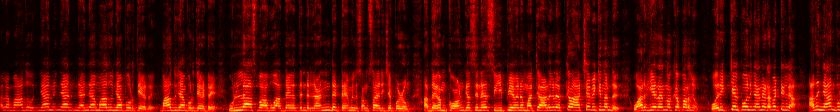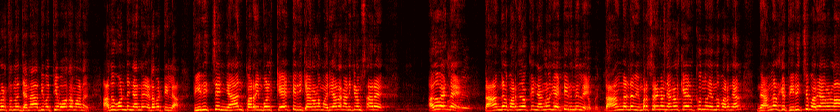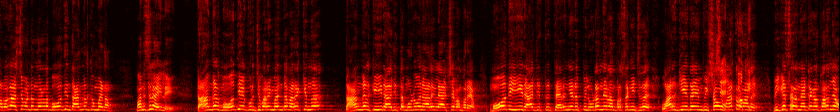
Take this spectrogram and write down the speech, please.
അല്ല മാധു ഞാൻ ഞാൻ ഞാൻ ഞാൻ മാധു ഞാൻ പൂർത്തിയാകട്ടെ. മാധു ഞാൻ പൂർത്തിയാകട്ടെ. ഉല്ലാസ് ബാബു അദ്ദേഹത്തിന്റെ രണ്ട് ടേമിൽ സംസാരിച്ചപ്പോഴും അദ്ദേഹം കോൺഗ്രസിനെ സി പി എമ്മിനെ മറ്റു ആളുകളെ ഒക്കെ ആക്ഷേപിക്കുന്നുണ്ട്. വർഗീയത എന്നൊക്കെ പറഞ്ഞു. ഒരിക്കൽ പോലും ഞാൻ ഇടപെട്ടില്ല. അത് ഞാൻ പുലർത്തുന്ന ജനാധിപത്യ ബോധമാണ്. അതുകൊണ്ട് ഞാൻ ഇടപെട്ടില്ല. തിരിച്ച് ഞാൻ പറയുമ്പോൾ കേട്ടിരിക്കാനുള്ള മര്യാദ കാണിക്കണം സാറേ. അത് വേണ്ടേ? താങ്കൾ പറഞ്ഞതൊക്കെ ഞങ്ങൾ കേട്ടിരുന്നില്ലേ? താങ്കളുടെ വിമർശനങ്ങൾ ഞങ്ങൾ കേൾക്കുന്നു എന്ന് പറഞ്ഞാൽ ഞങ്ങൾക്ക് തിരിച്ചു പറയാനുള്ള അവകാശമുണ്ടെന്നുള്ള ബോധ്യം താങ്കൾക്കും വേണം. മനസ്സിലായില്ലേ? താങ്കൾ മോദിയെ കുറിച്ച് പറയുമ്പോൾ എന്താ വരയ്ക്കുന്നത്? താങ്കൾക്ക് ഈ രാജ്യത്തെ മുഴുവൻ ആളുകളെ ആക്ഷേപം പറയാം. മോദി ഈ രാജ്യത്ത് തെരഞ്ഞെടുപ്പിൽ ഉടനീളം പ്രസംഗിച്ചത് വർഗീയതയും വിഷവും മാത്രമാണ്. വികസന നേട്ടങ്ങൾ പറഞ്ഞോ?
